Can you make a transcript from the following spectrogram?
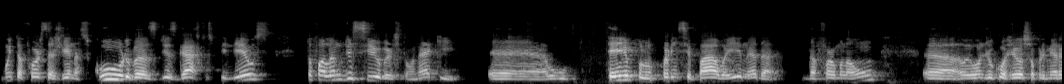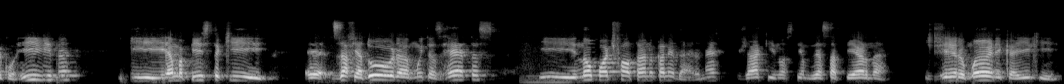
muita força G nas curvas, desgaste dos pneus. Estou falando de Silverstone, né? Que é o templo principal aí, né? Da, da Fórmula 1, é, onde ocorreu a sua primeira corrida. E é uma pista que é desafiadora, muitas retas e não pode faltar no calendário, né? Já que nós temos essa perna germânica aí que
